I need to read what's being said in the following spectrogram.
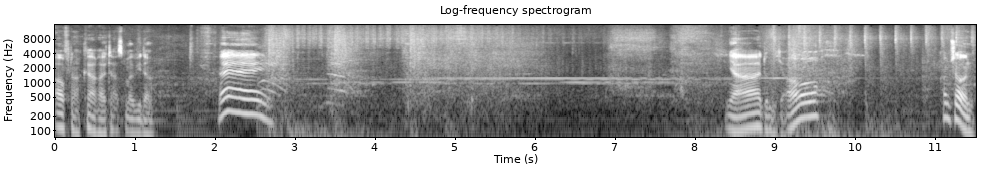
auf nach Karatas mal wieder. Hey! Ja, du mich auch. Komm schon.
